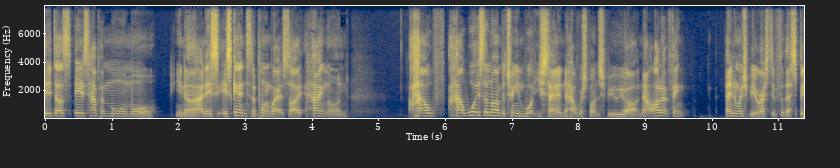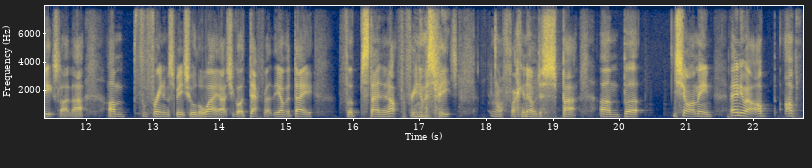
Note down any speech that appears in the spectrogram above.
it does it's happened more and more you know and it's it's getting to the point where it's like hang on how how what is the line between what you say and how responsible you are now i don't think anyone should be arrested for their speech like that. I'm for freedom of speech all the way. I actually got a death threat the other day for standing up for freedom of speech. Oh fucking hell, just spat. Um, but you know what I mean. Anyway, I've I've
